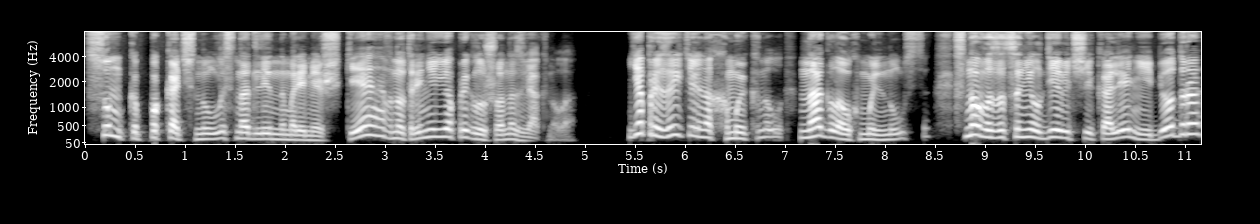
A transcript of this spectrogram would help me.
Сумка покачнулась на длинном ремешке, внутри нее приглушенно звякнула. Я презрительно хмыкнул, нагло ухмыльнулся, снова заценил девичьи колени и бедра,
